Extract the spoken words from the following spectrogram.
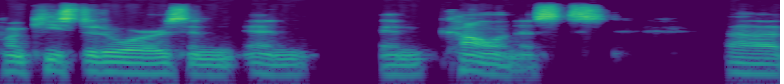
conquistadors and and and colonists. Uh,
